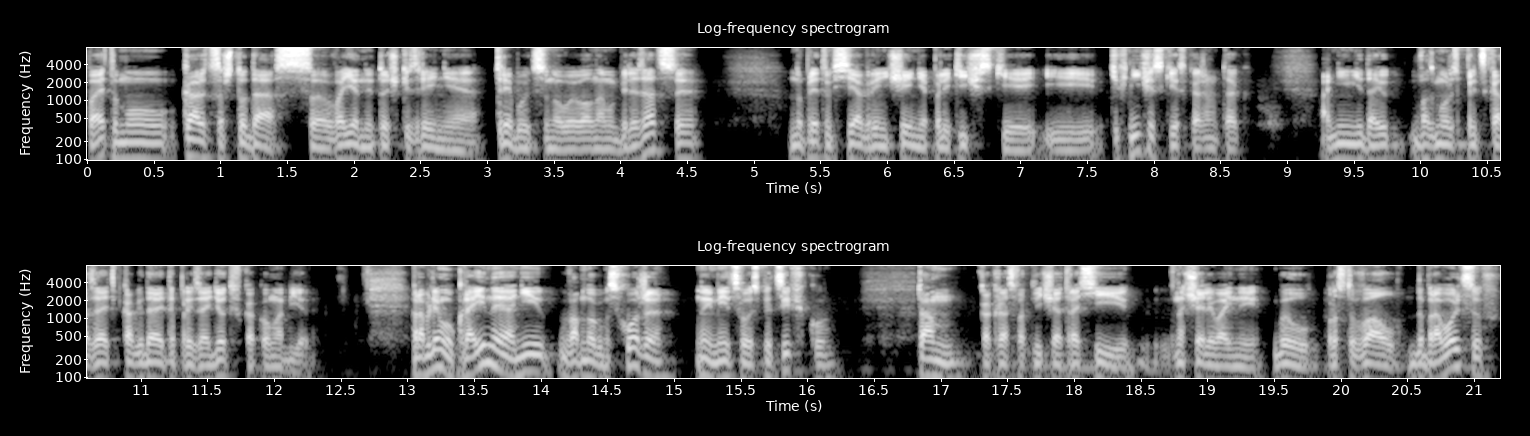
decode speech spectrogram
Поэтому кажется, что да, с военной точки зрения требуется новая волна мобилизации, но при этом все ограничения политические и технические, скажем так, они не дают возможность предсказать, когда это произойдет и в каком объеме. Проблемы Украины, они во многом схожи, но имеют свою специфику. Там, как раз в отличие от России, в начале войны был просто вал добровольцев,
